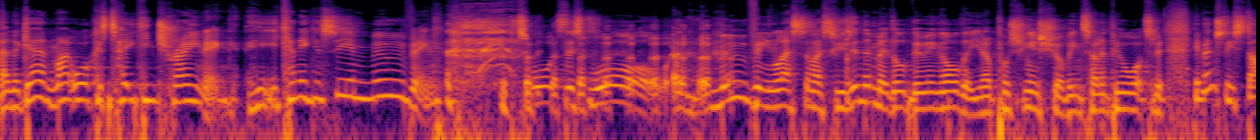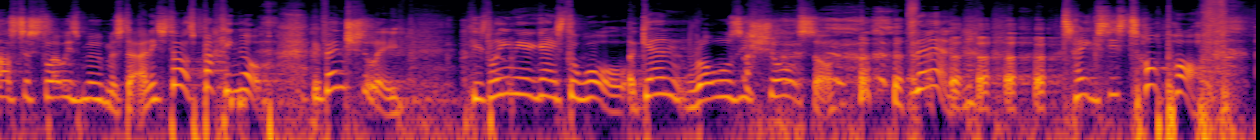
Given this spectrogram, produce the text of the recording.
And again, Mike Walker's taking training. He, you can you can see him moving towards this wall and moving less and less. He's in the middle, doing all the you know pushing and shoving, telling people what to do. Eventually, he starts to slow his movements down, and he starts backing up. Eventually, he's leaning against the wall again, rolls his shorts up, then takes his top off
